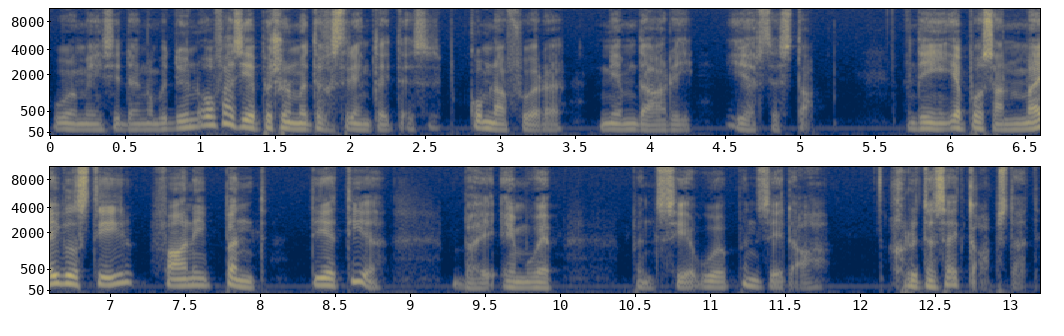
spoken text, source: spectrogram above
hoe mense dinge moet doen of as jy 'n persoon met 'n gestremdheid is, kom na vore, neem daardie eerste stap. Indien jy e-pos aan my wil stuur, fani.tt by mweb.co.za. Groete uit Kaapstad.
